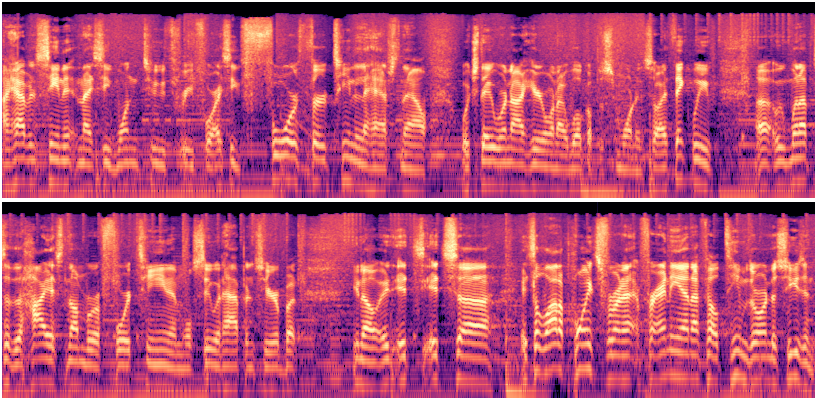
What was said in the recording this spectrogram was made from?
I haven't seen it, and I see one, two, three, four. I see four 13 and a halfs now, which they were not here when I woke up this morning. So I think we've uh, we went up to the highest number of 14, and we'll see what happens here. But you know, it, it's it's uh, it's a lot of points for an, for any NFL team during the season,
